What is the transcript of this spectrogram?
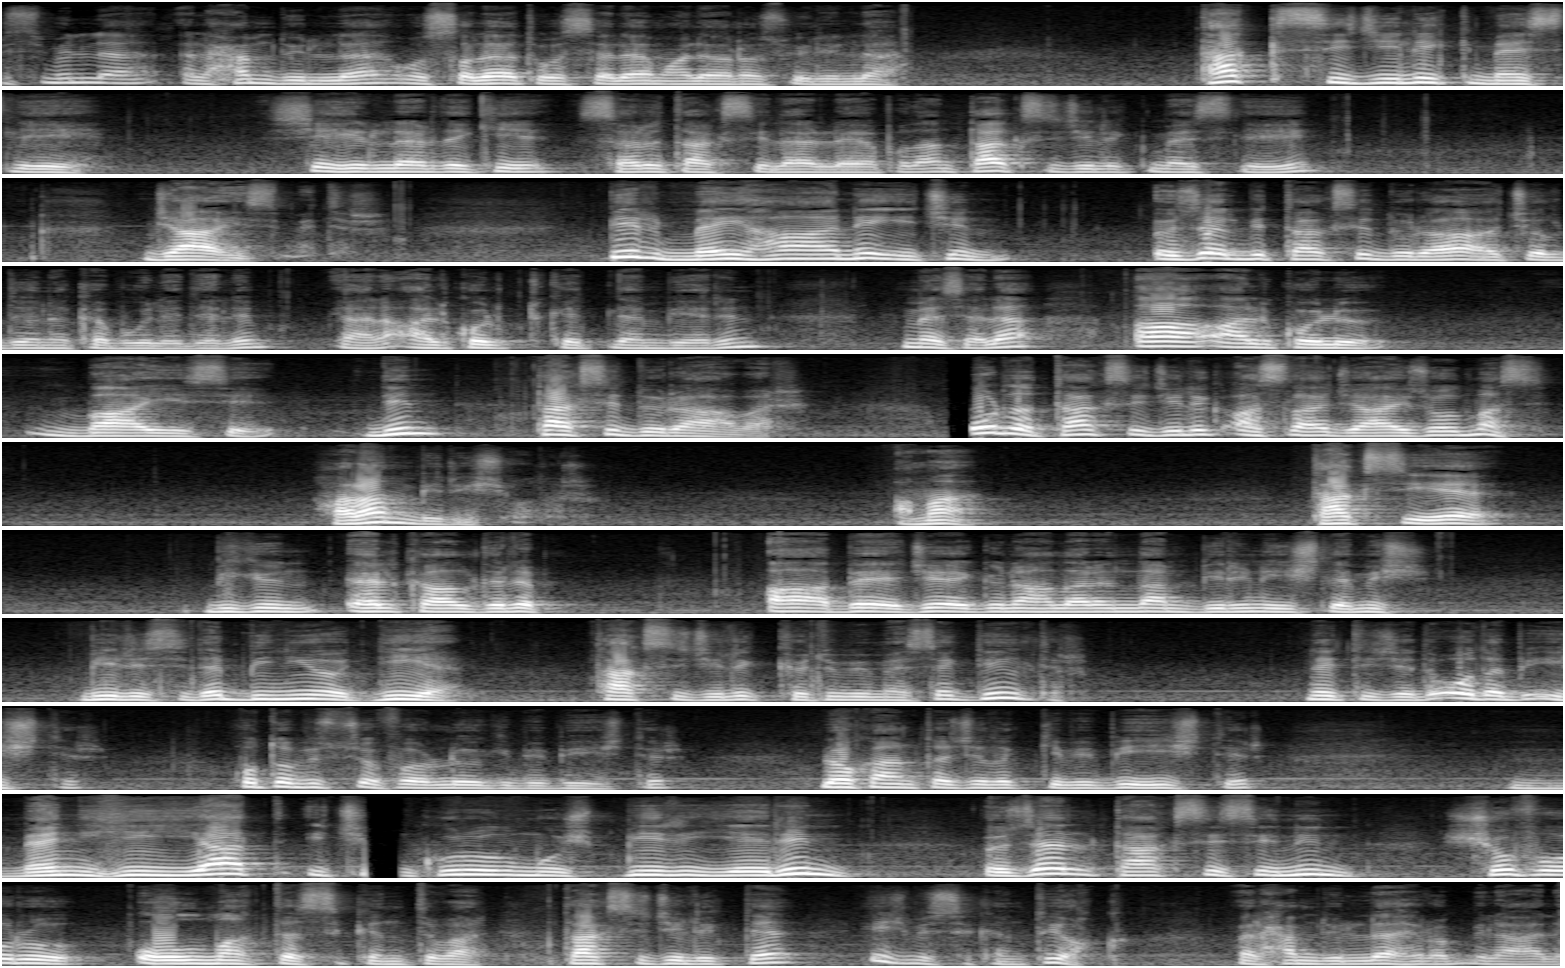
Bismillah, elhamdülillah ve salatu ve selamu ala Resulillah. Taksicilik mesleği, şehirlerdeki sarı taksilerle yapılan taksicilik mesleği caiz midir? Bir meyhane için özel bir taksi durağı açıldığını kabul edelim. Yani alkol tüketilen bir yerin. Mesela A alkolü bayisinin taksi durağı var. Orada taksicilik asla caiz olmaz haram bir iş olur. Ama taksiye bir gün el kaldırıp A, B, C günahlarından birini işlemiş birisi de biniyor diye taksicilik kötü bir meslek değildir. Neticede o da bir iştir. Otobüs şoförlüğü gibi bir iştir. Lokantacılık gibi bir iştir. Menhiyat için kurulmuş bir yerin özel taksisinin şoförü olmakta sıkıntı var. Taksicilikte hiçbir sıkıntı yok. Velhamdülillahi Rabbil Alemin.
